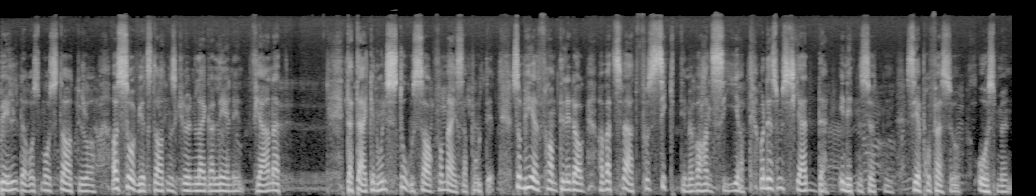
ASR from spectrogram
bilder og små statuer av sovjetstatens grunnlegger Lenin fjernet. Dette er ikke noen stor sak for meg, sa Putin, som helt fram til i dag har vært svært forsiktig med hva han sier om det som skjedde i 1917, sier professor Åsmund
